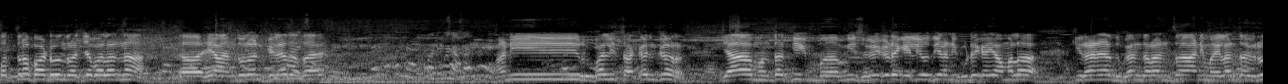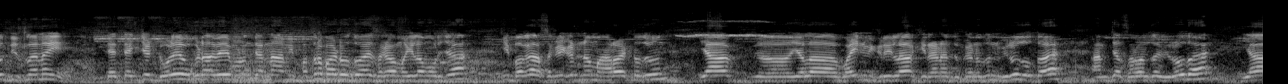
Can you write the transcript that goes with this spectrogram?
पत्र पाठवून राज्यपालांना हे आंदोलन केलं जात आहे. आणि रुपाली चाकणकर ज्या म्हणतात की मी सगळीकडे गेली होती आणि कुठे काही आम्हाला किराणा दुकानदारांचा आणि महिलांचा विरोध दिसला नाही त्या त्यांचे डोळे उघडावे म्हणून त्यांना आम्ही पत्र पाठवतो आहे सगळा महिला मोर्चा की बघा सगळीकडनं महाराष्ट्रातून या याला वाईन विक्रीला किराणा दुकानातून विरोध होत आहे आमच्या सर्वांचा विरोध आहे. या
